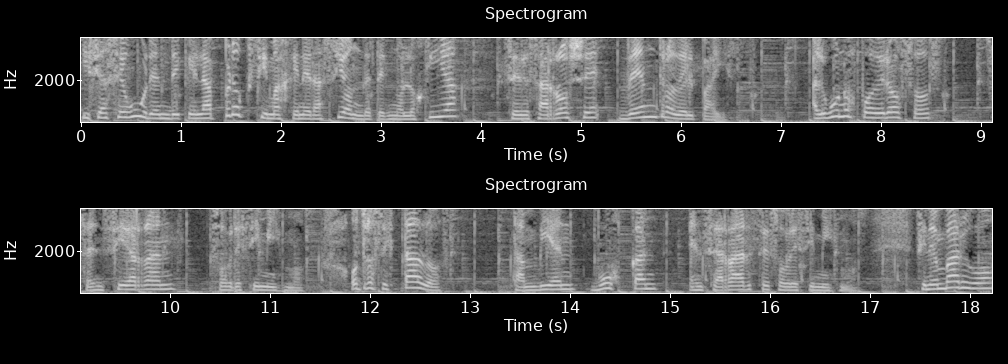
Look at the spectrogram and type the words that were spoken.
y se aseguren de que la próxima generación de tecnología se desarrolle dentro del país. Algunos poderosos se encierran sobre sí mismos. Otros estados también buscan encerrarse sobre sí mismos. Sin embargo,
